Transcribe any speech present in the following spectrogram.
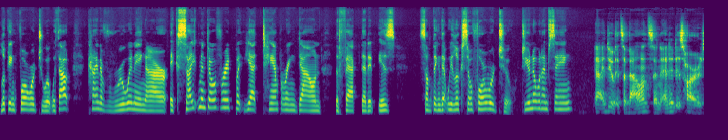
looking forward to it without kind of ruining our excitement over it, but yet tampering down the fact that it is something that we look so forward to? Do you know what I'm saying? Yeah, I do. It's a balance and, and it is hard.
